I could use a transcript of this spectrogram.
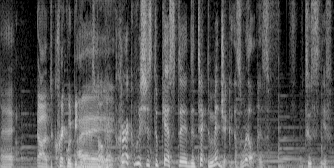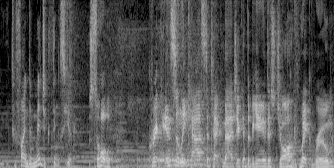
Uh, Uh, the K'rrick would be doing this. I- Okay. K'rrick wishes to cast uh, detect magic as well as f- to see if to find the magic things here. So, K'rrick instantly casts Detect Magic at the beginning of this John Wick room,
